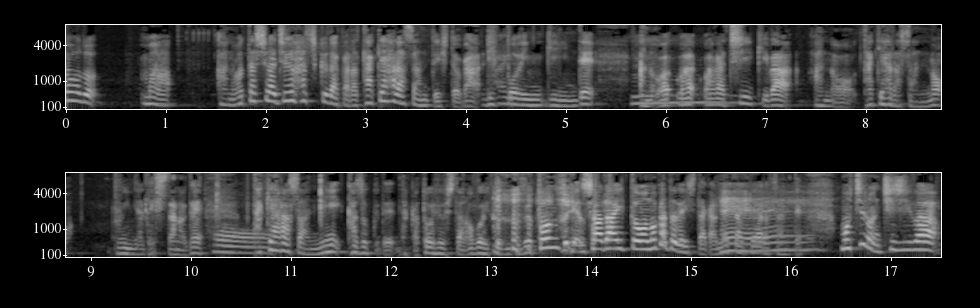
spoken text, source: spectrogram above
ょうど、まあ、あの、私は18区だから竹原さんっていう人が立法院議員で、はい、あの、わ、わ、我が地域は、あの、竹原さんの分野でしたので、竹原さんに家族でなんか投票したの覚えてるんですよ。その時は社大党の方でしたからね、竹原さんって。もちろん知事は、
